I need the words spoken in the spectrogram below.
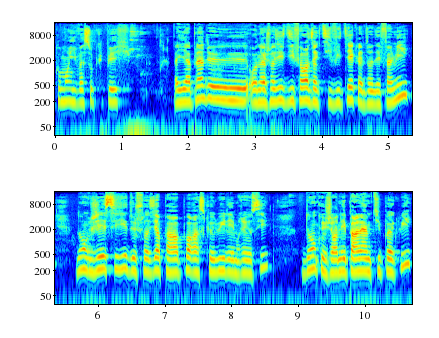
comment il va s'occuper? Bah, il y a plein de... On a choisi différentes activités avec la maison des familles. Donc j'ai essayé de choisir par rapport à ce que lui, il aimerait aussi. Donc j'en ai parlé un petit peu avec lui.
